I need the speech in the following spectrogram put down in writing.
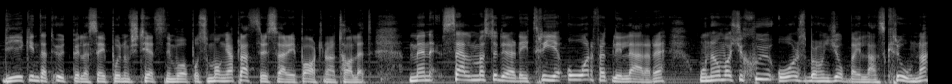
det gick inte att utbilda sig på universitetsnivå på så många platser i Sverige på 1800-talet. Men Selma studerade i tre år för att bli lärare och när hon var 27 år så började hon jobba i Landskrona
